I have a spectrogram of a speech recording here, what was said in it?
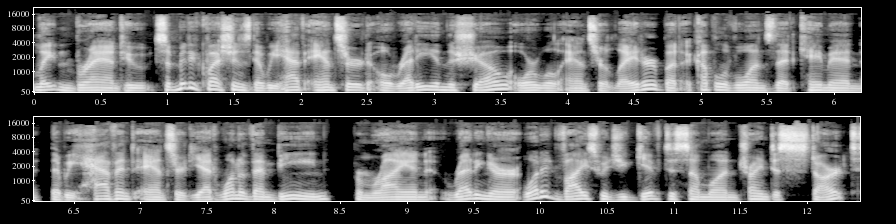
Leighton Brand, who submitted questions that we have answered already in the show or will answer later, but a couple of ones that came in that we haven't answered yet. One of them being from Ryan Redinger. What advice would you give to someone trying to start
